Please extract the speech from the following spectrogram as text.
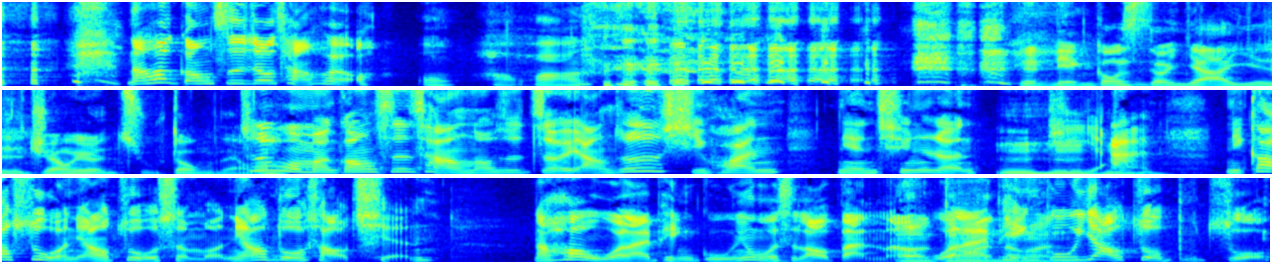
然后公司就常会哦。哦，好啊。连 连公司都很压抑，也是居然会有人主动的。就是我们公司常常都是这样，就是喜欢年轻人提案，嗯、哼哼你告诉我你要做什么，你要多少钱。然后我来评估，因为我是老板嘛，呃、我来评估要做不做。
